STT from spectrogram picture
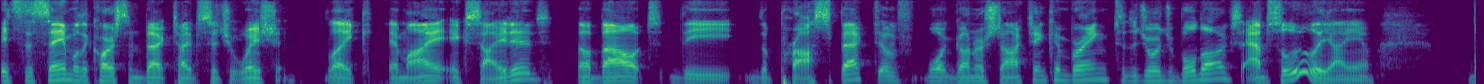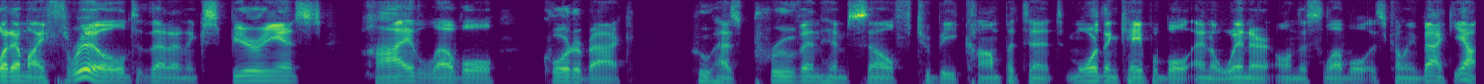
it's the same with a carson beck type situation. Like am i excited about the the prospect of what gunnar stockton can bring to the georgia bulldogs? Absolutely i am but am I thrilled that an experienced, high level quarterback who has proven himself to be competent, more than capable, and a winner on this level is coming back? Yeah,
